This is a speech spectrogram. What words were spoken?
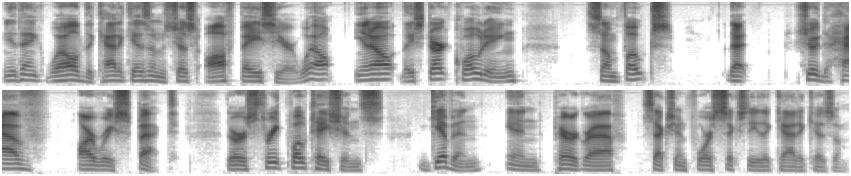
you think, well, the catechism is just off base here. Well, you know, they start quoting some folks that should have our respect. There's three quotations given in paragraph section 460 of the Catechism.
